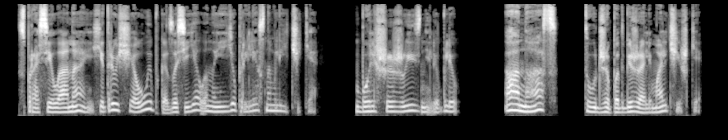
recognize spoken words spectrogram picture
— спросила она, и хитрющая улыбка засияла на ее прелестном личике. «Больше жизни люблю». «А нас?» — тут же подбежали мальчишки.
